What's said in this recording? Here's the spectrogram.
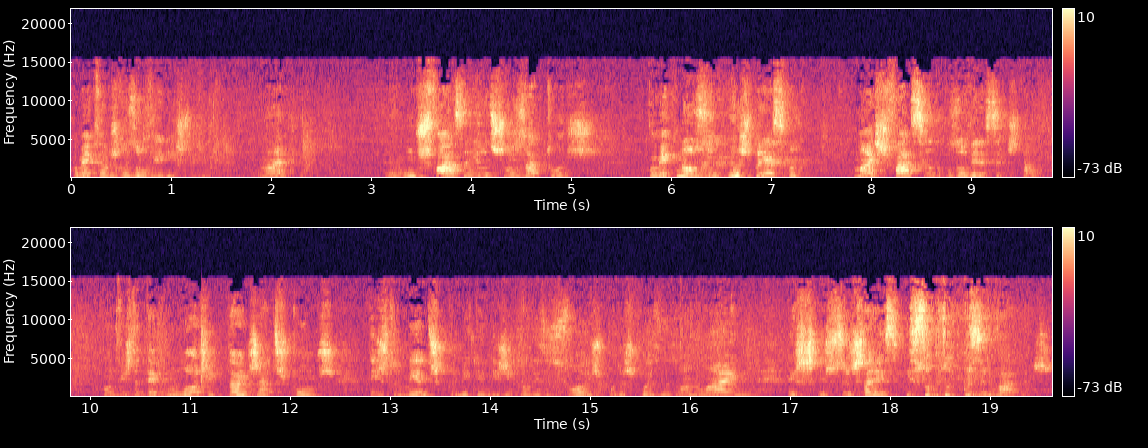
Como é que vamos resolver isto? Não é? Uh, uns fazem e outros são os atores. Como é que nós. Hoje parece mais fácil de resolver essa questão. ponto de vista tecnológico, já dispomos instrumentos que permitem digitalizações, pôr as coisas online, as, as pessoas estarem e, sobretudo, preservadas.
